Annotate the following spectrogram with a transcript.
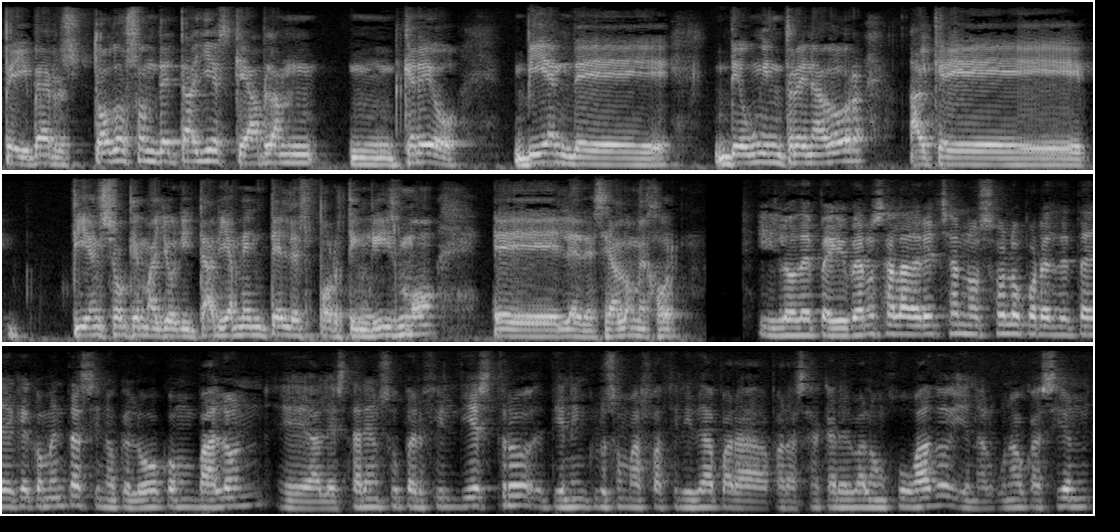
Burns. Todos son detalles que hablan, mm, creo, bien de, un entrenador al que pienso que mayoritariamente el sportingismo eh, le desea lo mejor. Y lo de vernos a la derecha no solo por el detalle que comentas, sino que luego con balón, eh, al estar en su perfil diestro, tiene incluso más facilidad para, sacar el balón jugado y en alguna ocasión,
